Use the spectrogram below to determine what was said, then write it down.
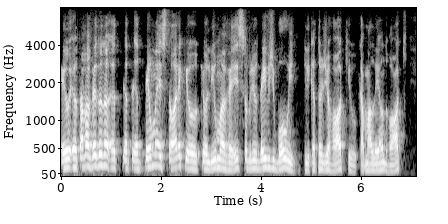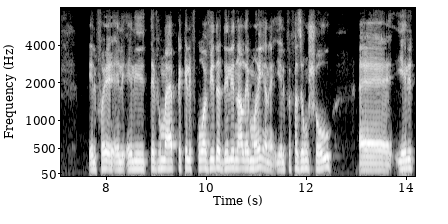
eu, eu tava vendo, eu, eu, tenho uma história que eu, que eu li uma vez sobre o David Bowie, aquele cantor de rock, o camaleão do rock. Ele foi, ele, ele teve uma época que ele ficou a vida dele na Alemanha, né? E ele foi fazer um show, é, e ele,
